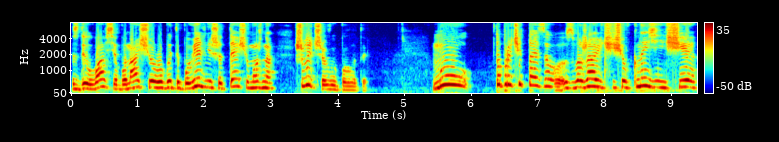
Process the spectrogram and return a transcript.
Здивувався, бо нащо робити повільніше те, що можна швидше випалити. Ну, то прочитай, зважаючи, що в книзі ще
